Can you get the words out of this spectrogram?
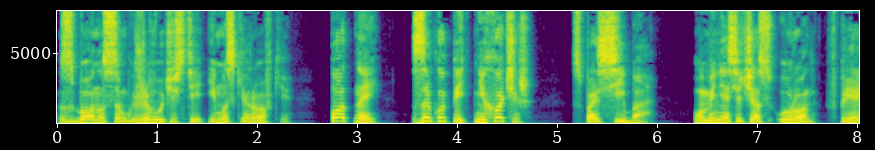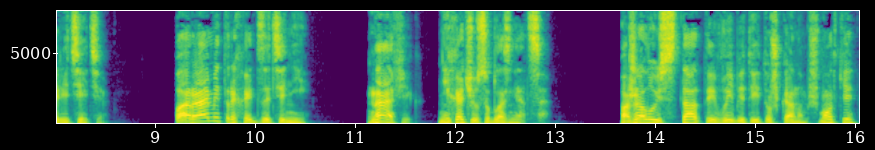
с бонусом к живучести и маскировке. Потный, закупить не хочешь?» «Спасибо. У меня сейчас урон в приоритете». «Параметры хоть затяни». «Нафиг, не хочу соблазняться». Пожалуй, статы, выбитые тушканом шмотки,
